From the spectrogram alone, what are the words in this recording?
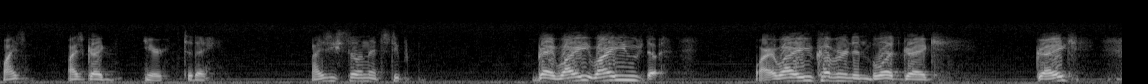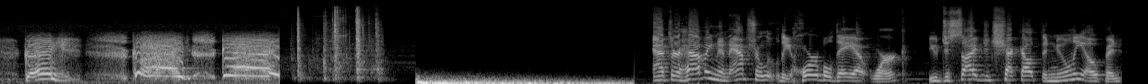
why is, why is Greg here today? Why is he still in that stupid, Greg, why are you, why are you, why, why are you covered in blood, Greg? Greg? Greg? Greg! Greg! After having an absolutely horrible day at work, you decide to check out the newly opened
